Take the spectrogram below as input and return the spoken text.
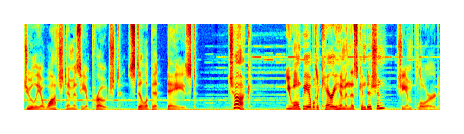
Julia watched him as he approached, still a bit dazed. Chuck, you won't be able to carry him in this condition? She implored,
